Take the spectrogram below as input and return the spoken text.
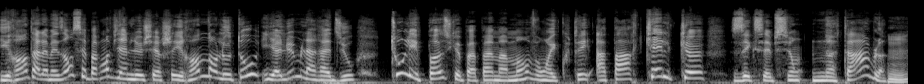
Il rentre à la maison, ses parents viennent le chercher. Il rentre dans l'auto, il allume la radio. Tous les postes que papa et maman vont écouter, à part quelques exceptions notables, Hmm.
